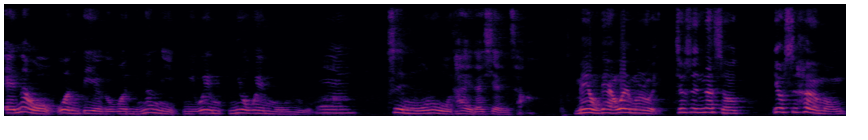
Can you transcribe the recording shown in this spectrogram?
哎，那我问第二个问题，那你你喂你有喂母乳吗？嗯，所以母乳它也在现场，没有，我跟你讲，喂母乳就是那时候又是荷尔蒙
